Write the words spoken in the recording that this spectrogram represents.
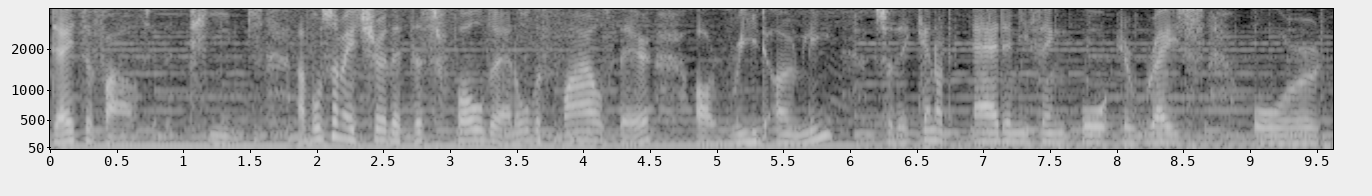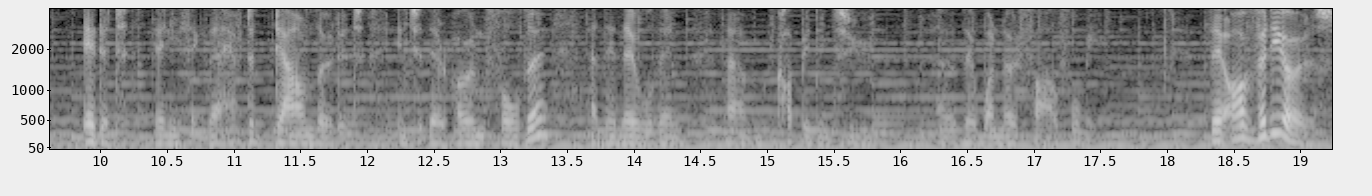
data files in the Teams. I've also made sure that this folder and all the files there are read only so they cannot add anything or erase or edit anything. They have to download it into their own folder and then they will then um, copy it into uh, their OneNote file for me. There are videos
